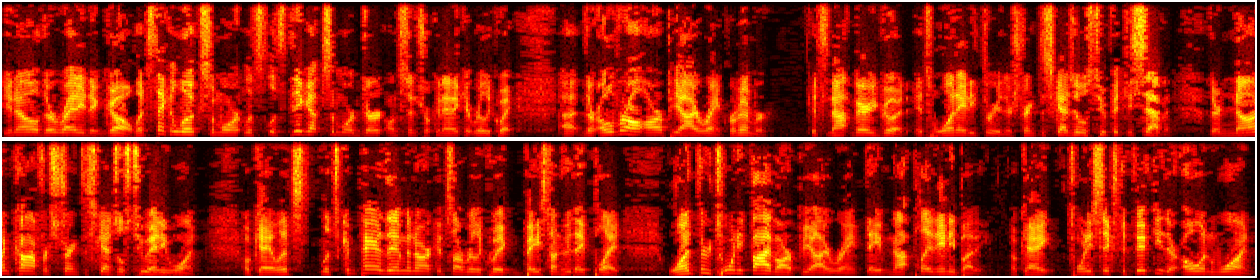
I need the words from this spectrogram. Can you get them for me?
you know, they're ready to go. Let's take a look some more. Let's let's dig up some more dirt on Central Connecticut really quick. Uh, their overall RPI rank, remember, it's not very good. It's 183. Their strength of schedule is 257. Their non-conference strength of schedule is 281. Okay, let's let's compare them in Arkansas really quick based on who they've played. 1 through 25 RPI rank, they've not played anybody. Okay, 26 to 50, they're 0 and 1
